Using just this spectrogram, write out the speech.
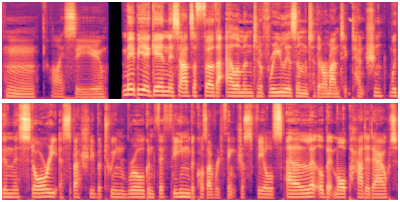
Hmm, I see you. Maybe again this adds a further element of realism to the romantic tension within this story, especially between Rogue and 15, because everything just feels a little bit more padded out.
